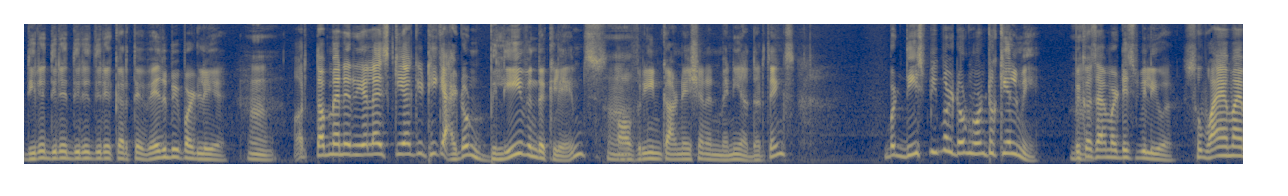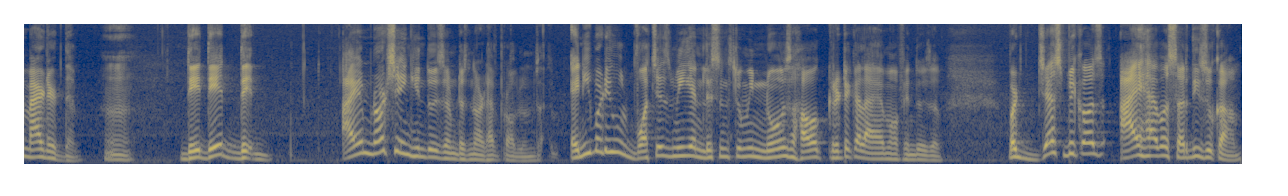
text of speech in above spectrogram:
धीरे धीरे धीरे धीरे करते वेद भी पढ़ लिए। हम्म, और तब मैंने रियलाइज़ किया कि ठीक है I don't believe in the claims of reincarnation and many other things but these people don't want to kill me because I am a disbeliever so why am I mad at them hmm, they they they i am not saying hinduism does not have problems anybody who watches me and listens to me knows how critical i am of hinduism but just because i have a sardi zukam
